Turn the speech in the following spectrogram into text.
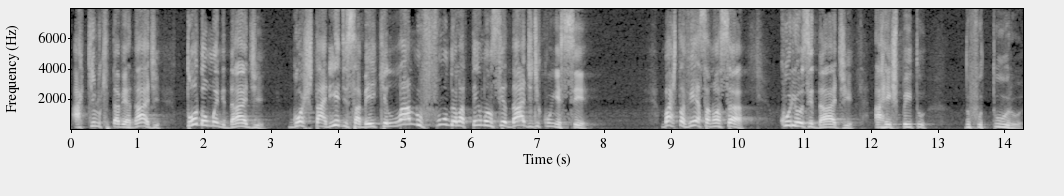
aquilo que, na verdade, toda a humanidade gostaria de saber e que lá no fundo ela tem uma ansiedade de conhecer. Basta ver essa nossa curiosidade a respeito do futuro,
